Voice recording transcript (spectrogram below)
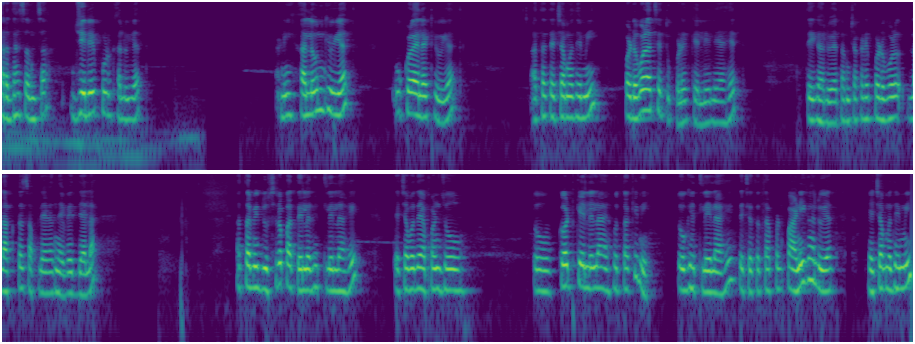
अर्धा चमचा जिरेपूड घालूयात. आणि हलवून घेऊयात उकळायला ठेवूयात. आता त्याच्यामध्ये मी पडवळाचे तुकडे केलेले आहेत. ते घालूयात. आमच्याकडे पडवळ लागतंच आपल्याला नैवेद्याला. आता मी दुसरं पातेलं घेतलेलं आहे. त्याच्यामध्ये आपण जो तो कट केलेला आहे होता की नाही तो घेतलेला आहे. त्याच्यात आता आपण पाणी घालूयात. याच्यामध्ये मी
